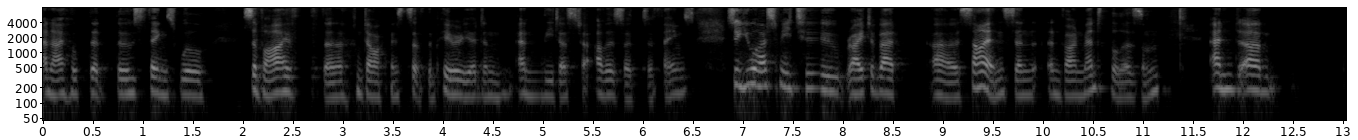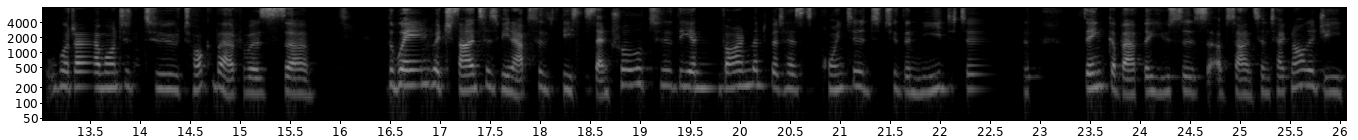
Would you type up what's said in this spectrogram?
And I hope that those things will survive the darkness of the period and, and lead us to other sorts of things. So you asked me to write about uh, science and environmentalism. And um, what I wanted to talk about was uh, the way in which science has been absolutely central to the environment, but has pointed to the need to think about the uses of science and technology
